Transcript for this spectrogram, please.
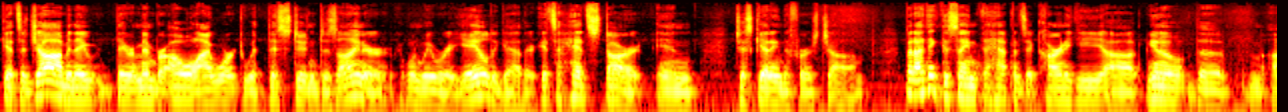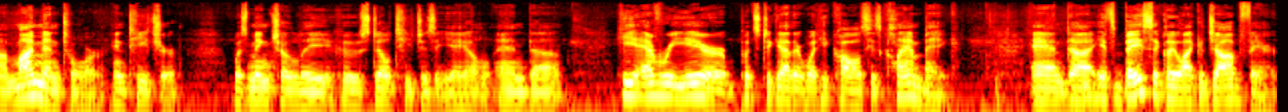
gets a job and they they remember, oh, well, I worked with this student designer when we were at Yale together. It's a head start in just getting the first job. But I think the same th- happens at Carnegie. Uh, you know, the uh, my mentor and teacher was Ming Cho Lee, who still teaches at Yale, and uh, he every year puts together what he calls his clam bake, and uh, it's basically like a job fair.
